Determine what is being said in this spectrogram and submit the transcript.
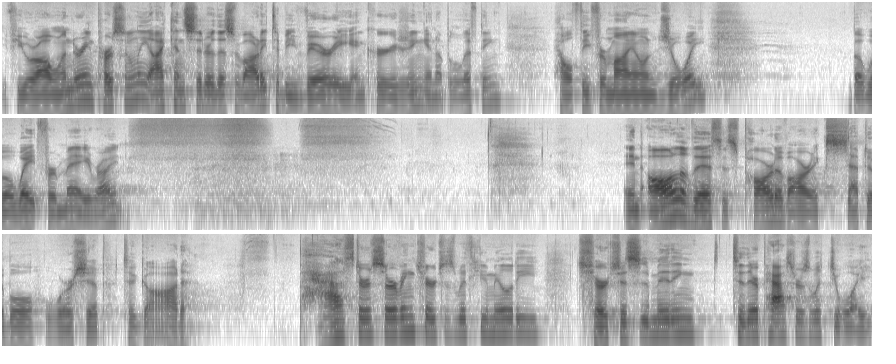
If you are all wondering, personally, I consider this body to be very encouraging and uplifting, healthy for my own joy, but we'll wait for May, right? And all of this is part of our acceptable worship to God. Pastors serving churches with humility, churches submitting to their pastors with joy,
